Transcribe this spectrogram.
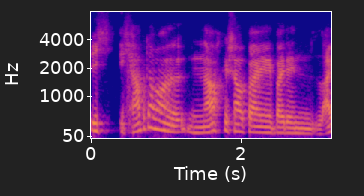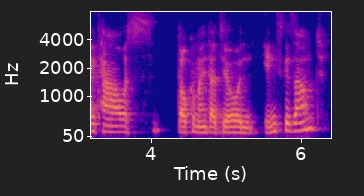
ich, ich habe da mal nachgeschaut bei, bei den Lighthouse-Dokumentationen insgesamt.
